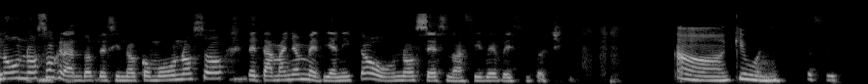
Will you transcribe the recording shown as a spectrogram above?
no un oso grandote, sino como un oso de tamaño medianito o un osesno así bebecito chiquito. Ah, qué bonito. Sí.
